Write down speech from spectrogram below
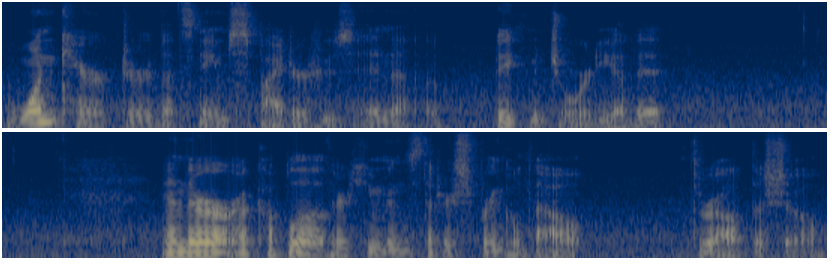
one character that's named Spider who's in a big majority of it. And there are a couple of other humans that are sprinkled out throughout the show.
